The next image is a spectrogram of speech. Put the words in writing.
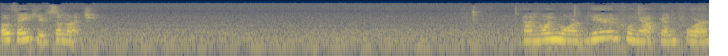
Oh, thank you so much. And one more beautiful napkin for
